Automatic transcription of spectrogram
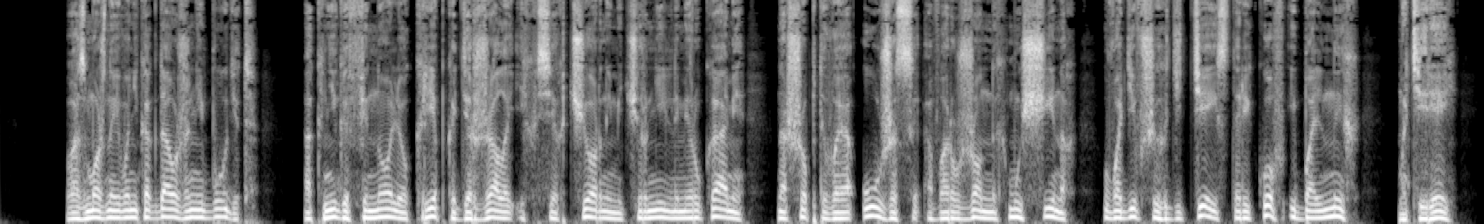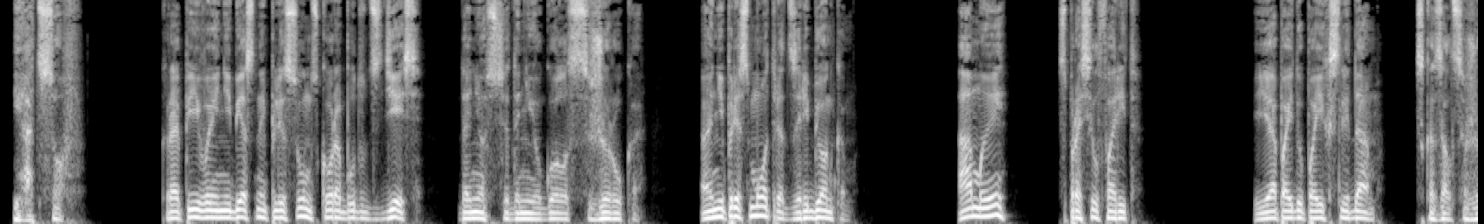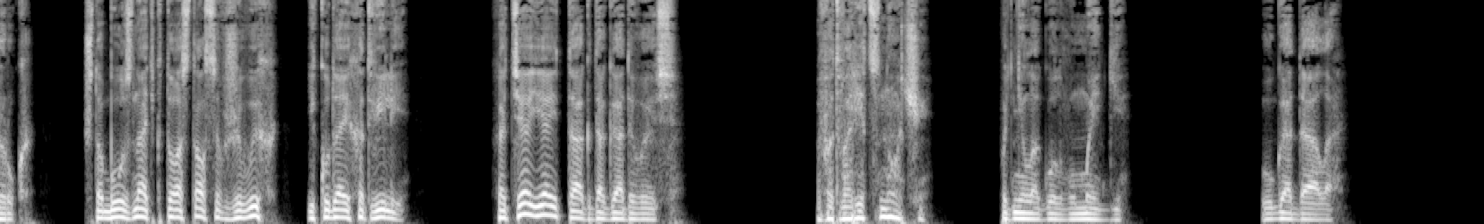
Возможно, его никогда уже не будет, а книга Фенолио крепко держала их всех черными чернильными руками, нашептывая ужасы о вооруженных мужчинах, уводивших детей, стариков и больных, матерей и отцов. «Крапива и небесный плесун скоро будут здесь», — донесся до нее голос Жирука. «Они присмотрят за ребенком». «А мы?» — спросил Фарид. «Я пойду по их следам», — сказал Сажирук, «чтобы узнать, кто остался в живых и куда их отвели. Хотя я и так догадываюсь. «Во дворец ночи», — подняла голову Мэгги. Угадала.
